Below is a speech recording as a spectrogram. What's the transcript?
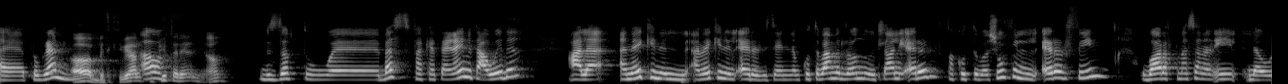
آه program آه بتكتبيها على آه. الكمبيوتر يعني آه. بالظبط وبس. فكانت عيني متعودة على أماكن الاماكن ال errors يعني لما كنت بعمل run ويطلع لي error فكنت بشوف ال error فين وبعرف مثلا إيه لو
